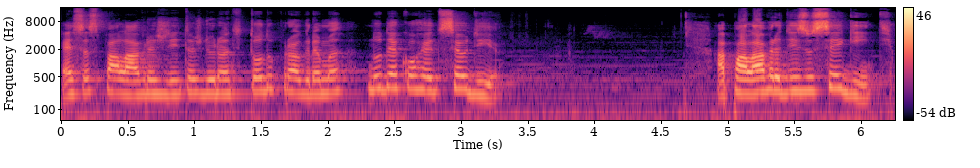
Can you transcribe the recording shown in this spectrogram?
essas palavras ditas durante todo o programa no decorrer do seu dia. A palavra diz o seguinte:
